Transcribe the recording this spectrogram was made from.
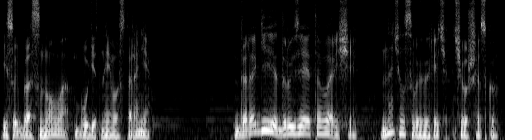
и судьба снова будет на его стороне. «Дорогие друзья и товарищи», – начал свою речь Чаушеску –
